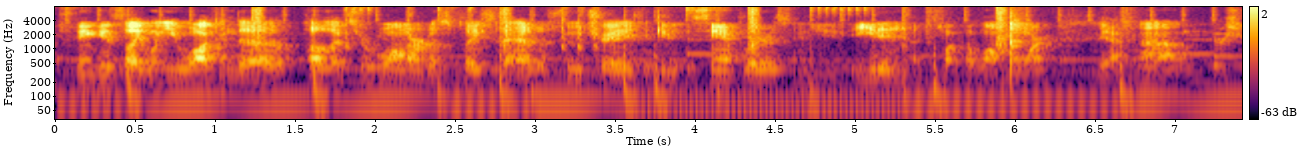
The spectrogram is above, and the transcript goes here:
I think it's like when you walk into Publix or Walmart, those places that have the food trays that give you the samplers, and you eat it, you're like, fuck, I want more. Yeah, Um, for sure.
